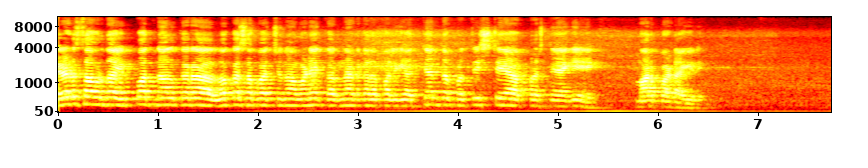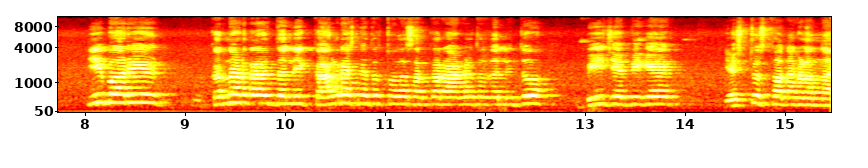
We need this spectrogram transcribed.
ಎರಡು ಸಾವಿರದ ಇಪ್ಪತ್ನಾಲ್ಕರ ಲೋಕಸಭಾ ಚುನಾವಣೆ ಕರ್ನಾಟಕದ ಪಾಲಿಗೆ ಅತ್ಯಂತ ಪ್ರತಿಷ್ಠೆಯ ಪ್ರಶ್ನೆಯಾಗಿ ಮಾರ್ಪಾಟಾಗಿದೆ. ಈ ಬಾರಿ ಕರ್ನಾಟಕದಲ್ಲಿ ಕಾಂಗ್ರೆಸ್ ನೇತೃತ್ವದ ಸರ್ಕಾರ ಆಡಳಿತದಲ್ಲಿದ್ದು ಬಿಜೆಪಿಗೆ ಎಷ್ಟು ಸ್ಥಾನಗಳನ್ನು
